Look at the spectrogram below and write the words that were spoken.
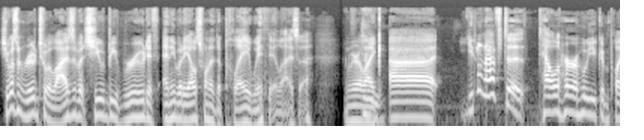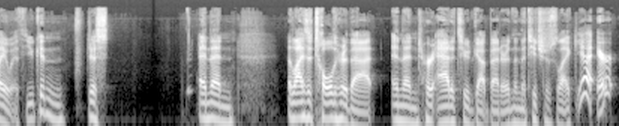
she wasn't rude to eliza but she would be rude if anybody else wanted to play with eliza and we were like uh you don't have to tell her who you can play with you can just and then Eliza told her that, and then her attitude got better. And then the teacher's like, "Yeah, Eric,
